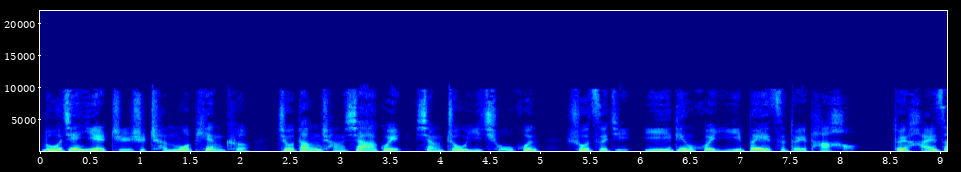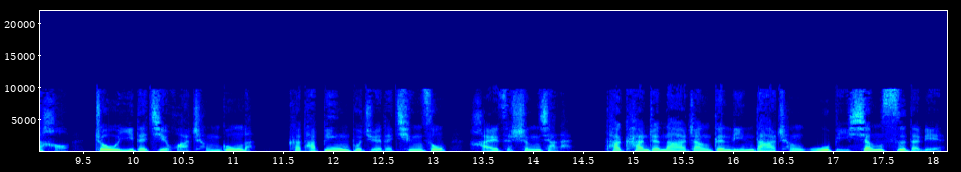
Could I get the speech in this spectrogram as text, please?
罗建业只是沉默片刻，就当场下跪向周怡求婚，说自己一定会一辈子对她好，对孩子好。周怡的计划成功了，可她并不觉得轻松。孩子生下来，她看着那张跟林大成无比相似的脸，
